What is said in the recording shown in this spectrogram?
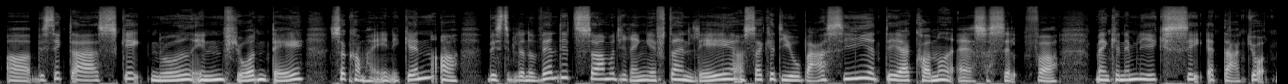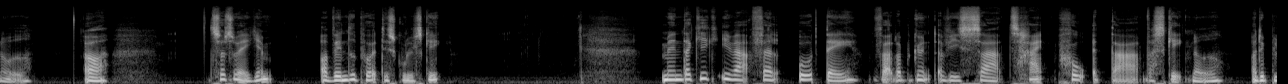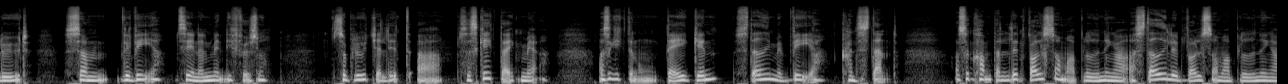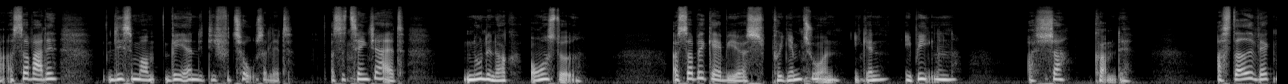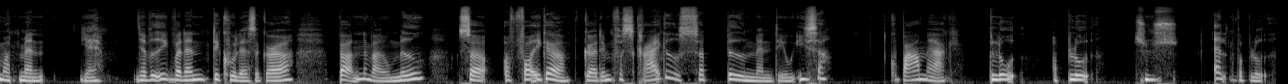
Og hvis ikke der er sket noget inden 14 dage, så kom han ind igen, og hvis det bliver nødvendigt, så må de ringe efter en læge, og så kan de jo bare sige, at det er kommet af sig selv, for man kan nemlig ikke se, at der er gjort noget. Og så tog jeg hjem og ventede på, at det skulle ske. Men der gik i hvert fald otte dage, før der begyndte at vise sig tegn på, at der var sket noget, og det blødte, som vever til en almindelig fødsel. Så blødte jeg lidt, og så skete der ikke mere. Og så gik der nogle dage igen, stadig med vejer, konstant. Og så kom der lidt voldsommere blødninger, og stadig lidt voldsommere blødninger. Og så var det ligesom om vejerne, de fortog sig lidt. Og så tænkte jeg, at nu er det nok overstået. Og så begav vi os på hjemturen igen i bilen, og så kom det. Og stadigvæk måtte man, ja, jeg ved ikke, hvordan det kunne lade sig gøre. Børnene var jo med, så og for ikke at gøre dem forskrækket, så bed man det jo i sig. Kunne bare mærke blod og blod. Synes alt var blod.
